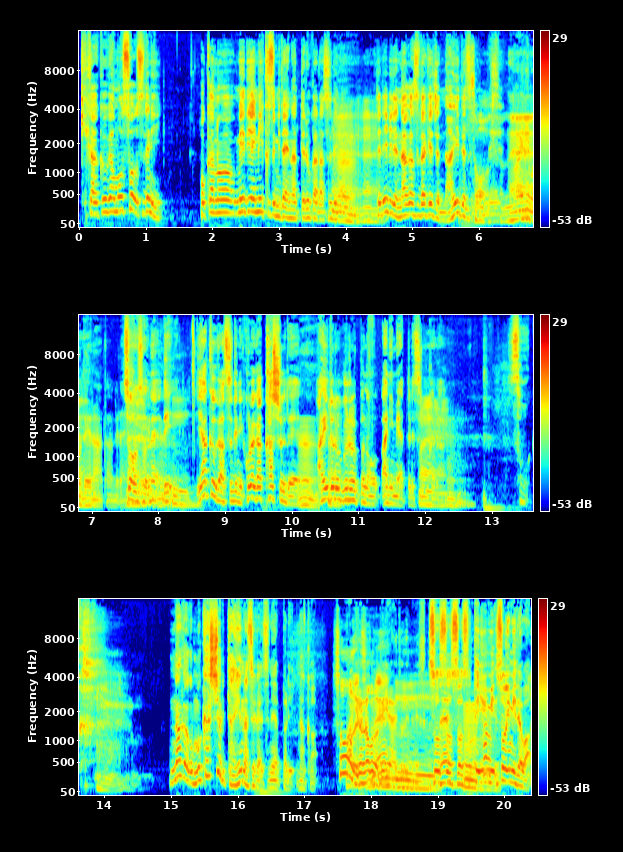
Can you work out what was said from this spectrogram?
企画がもうそうすでに他のメディアミックスみたいになってるからすでに。テレビで流すだけじゃないですもんね。そうですよね。前にも出なかったみたいなそうそうね。で、役がすでにこれが歌手でん。アイドルグループのアニメやったりするから、はいそうか、なんか昔より大変な世界ですねやっぱり。なんか、そうですね。まあいろんなことできないといけないですうん。そうそうそうそう、っていう意味そういう意味では。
